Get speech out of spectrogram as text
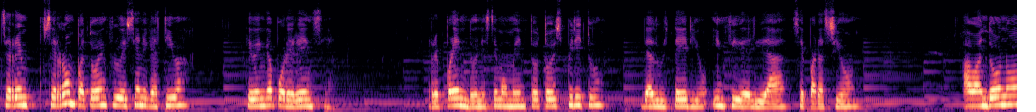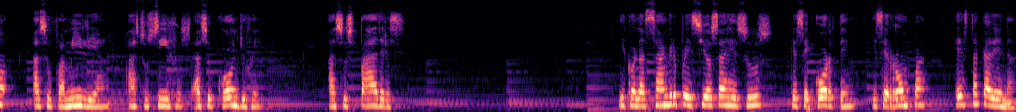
se, rompa toda influencia negativa que venga por herencia. Reprendo en este momento todo espíritu de adulterio, infidelidad, separación. Abandono a su familia, a sus hijos, a su cónyuge, a sus padres. Y con la sangre preciosa de Jesús que se corte y se rompa esta cadena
